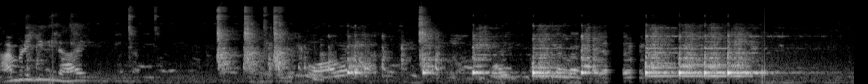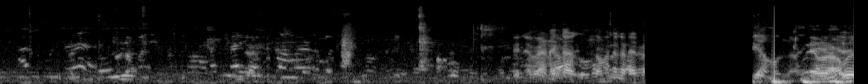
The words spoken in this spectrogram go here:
ഞാൻ പിടിക്കുന്നില്ല. പിന്നെ വേണേ ഉത്തമന്റെ കടയിൽ അവിടെ അവിടെ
